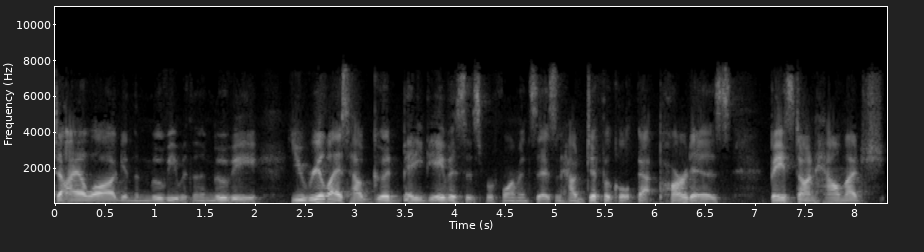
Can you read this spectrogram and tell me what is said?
dialogue in the movie within the movie you realize how good Bette Davis's performance is and how difficult that part is based on how much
